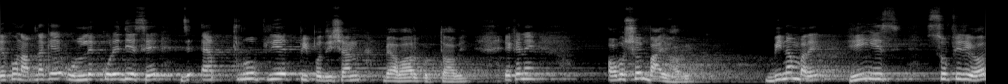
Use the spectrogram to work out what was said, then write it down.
দেখুন, আপনাকে উল্লেখ করে দিয়েছে যে অ্যাপ্রোপ্রিয়েট প্রিপোজিশন ব্যবহার করতে হবে। এখানে অবশ্যই বাই হবে। বি নাম্বারে he is superior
